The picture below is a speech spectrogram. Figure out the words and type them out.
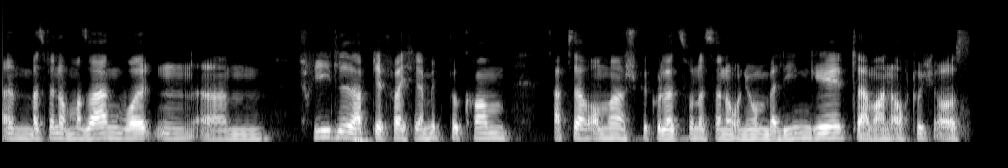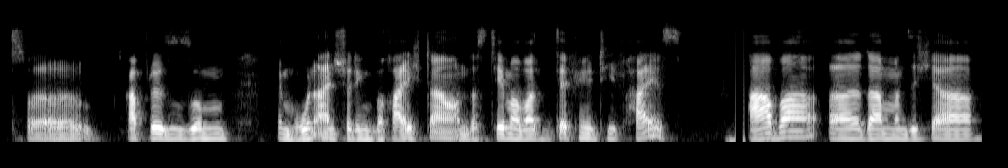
Ähm, was wir noch mal sagen wollten, ähm, Friedel, habt ihr vielleicht ja mitbekommen, gab es auch immer Spekulationen, dass er in der Union Berlin geht. Da waren auch durchaus äh, Ablösesummen im hohen einstelligen Bereich da und das Thema war definitiv heiß. Aber äh, da man sich ja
